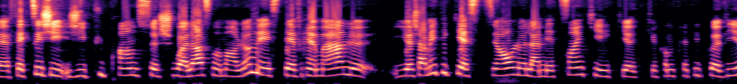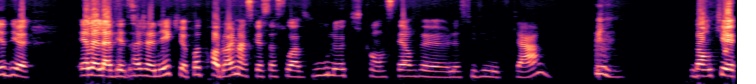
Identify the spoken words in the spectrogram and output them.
Euh, fait que, tu sais, j'ai pu prendre ce choix-là à ce moment-là, mais c'était vraiment, le, il n'y a jamais été question, là, la médecin qui, a, comme traité de COVID, elle, elle avait dit à Jannick qu'il n'y a pas de problème à ce que ce soit vous là, qui conserve euh, le suivi médical. Donc, euh,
